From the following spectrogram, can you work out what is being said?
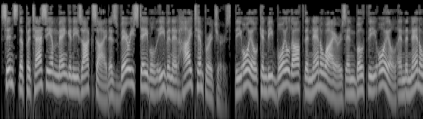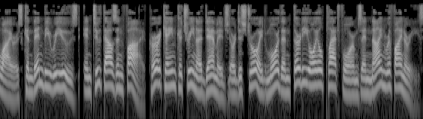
Since the potassium manganese oxide is very stable even at high temperatures, the oil can be boiled off the nanowires and both the oil and the nanowires can then be reused. In 2005, Hurricane Katrina damaged or destroyed more than 30 oil platforms and 9 refineries.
